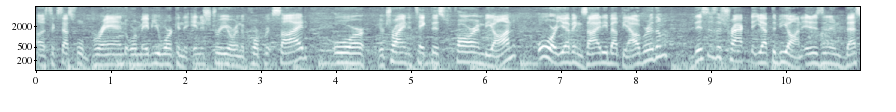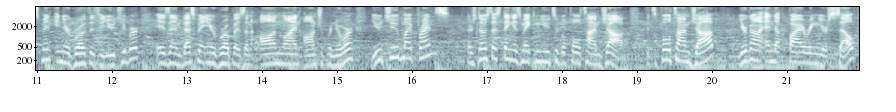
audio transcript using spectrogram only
a successful brand, or maybe you work in the industry or in the corporate side, or you're trying to take this far and beyond, or you have anxiety about the algorithm this is a track that you have to be on. It is an investment in your growth as a YouTuber. It is an investment in your growth as an online entrepreneur. YouTube, my friends, there's no such thing as making YouTube a full-time job. If it's a full-time job, you're gonna end up firing yourself.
